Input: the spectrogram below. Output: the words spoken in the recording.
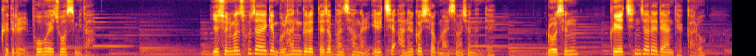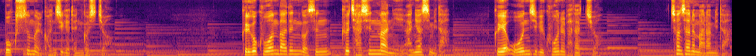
그들을 보호해 주었습니다. 예수님은 소자에게 물 한 그릇 대접한 상을 잃지 않을 것이라고 말씀하셨는데 롯은 그의 친절에 대한 대가로 목숨을 건지게 된 것이죠. 그리고 구원받은 것은 그 자신만이 아니었습니다. 그의 온 집이 구원을 받았죠. 천사는 말합니다.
